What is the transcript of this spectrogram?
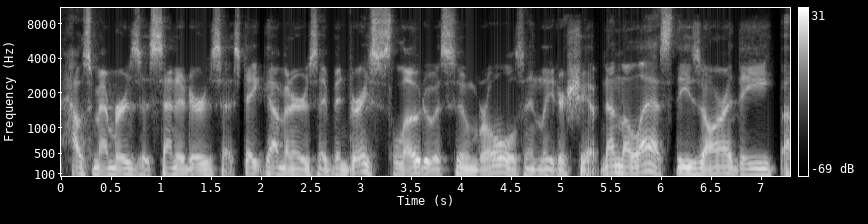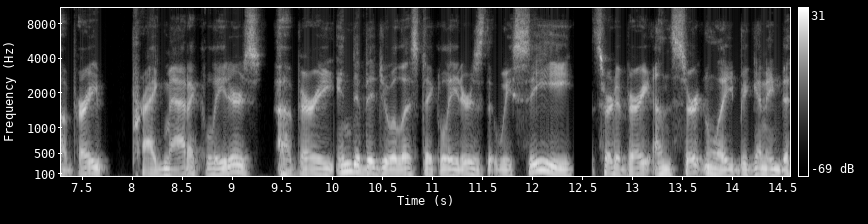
House members, as senators, as state governors. They've been very slow to assume roles in leadership. Nonetheless, these are the uh, very pragmatic leaders, uh, very individualistic leaders that we see sort of very uncertainly beginning to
